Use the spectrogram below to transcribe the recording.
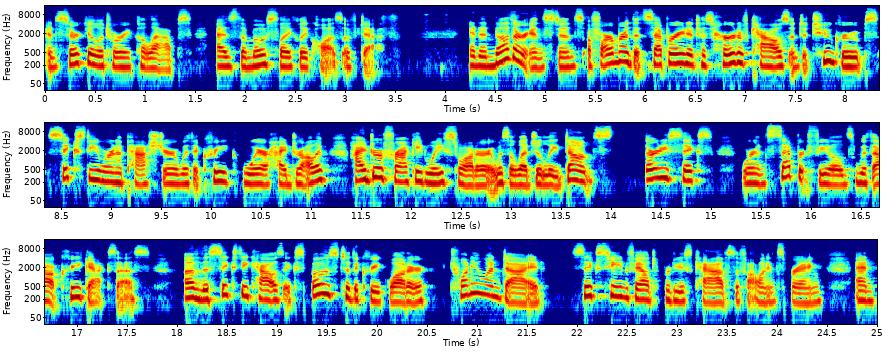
and circulatory collapse as the most likely cause of death. In another instance, a farmer that separated his herd of cows into two groups, 60 were in a pasture with a creek where hydraulic hydrofracking wastewater was allegedly dumped. 36 were in separate fields without creek access. Of the 60 cows exposed to the creek water, 21 died, 16 failed to produce calves the following spring, and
